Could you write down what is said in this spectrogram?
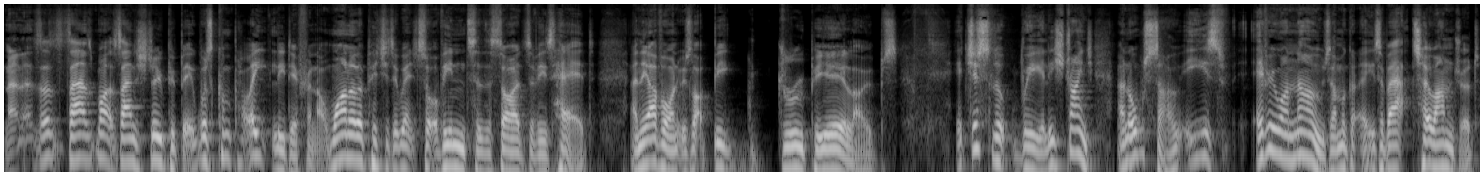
Now that sounds might sound stupid, but it was completely different. Like one of the pictures, it went sort of into the sides of his head, and the other one, it was like big droopy earlobes. It just looked really strange, and also he's everyone knows I'm he's about two hundred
